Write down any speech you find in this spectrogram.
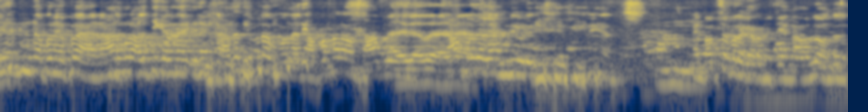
இருக்குன்னு அப்புறம் எப்ப? நாலு முறை அழுத்திக்கிறேன் இருக்கு. அதை திட்ட முதல்ல அப்புறம் தான் சாப்பிடுறது சாப்பிடுறது எல்லாம் முடிவு எடுக்கணும். பப்ஸை பிறக்க ஆரம்பிச்சேன் நான் உள்ள வந்தது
